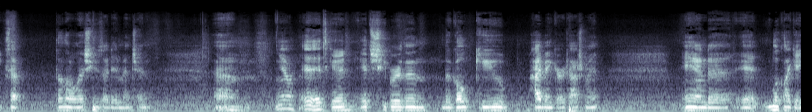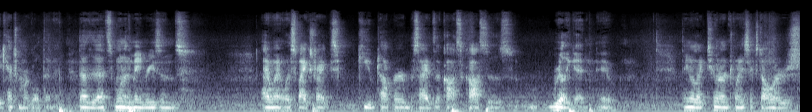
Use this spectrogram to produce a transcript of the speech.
except the little issues I did mention. Um, you know, it, it's good. It's cheaper than the Gold Cube high banker attachment. And uh, it looked like it catch more gold than it. That, that's one of the main reasons I went with Spike Strike's cube topper. Besides the cost, cost is really good. It, I think it was like $226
